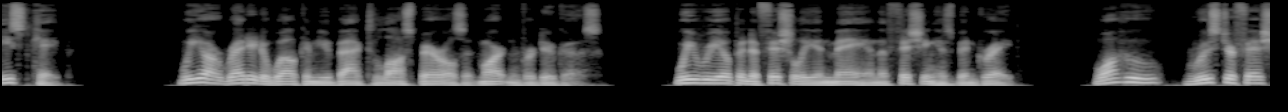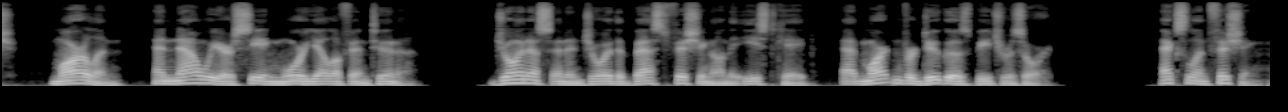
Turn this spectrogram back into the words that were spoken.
East Cape. We are ready to welcome you back to Los Barriles at Martin Verdugo's. We reopened officially in May and the fishing has been great. Wahoo, roosterfish, marlin, and now we are seeing more yellowfin tuna. Join us and enjoy the best fishing on the East Cape at Martin Verdugo's Beach Resort. Excellent fishing.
